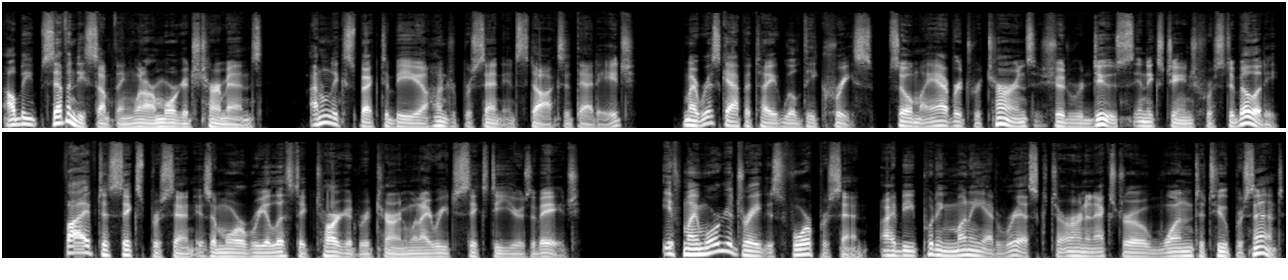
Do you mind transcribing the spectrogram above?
I'll be 70 something when our mortgage term ends. I don't expect to be 100% in stocks at that age. My risk appetite will decrease, so my average returns should reduce in exchange for stability. 5 to 6% is a more realistic target return when I reach 60 years of age. If my mortgage rate is 4%, I'd be putting money at risk to earn an extra 1 to 2%,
